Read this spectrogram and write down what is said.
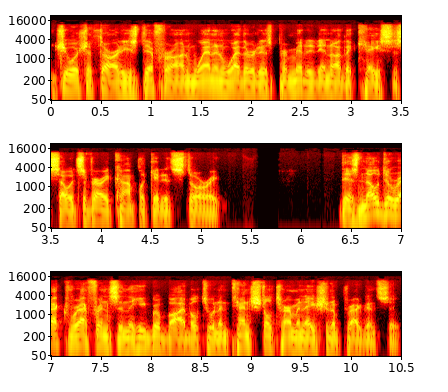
Jewish authorities differ on when and whether it is permitted in other cases. So it's a very complicated story. There's no direct reference in the Hebrew Bible to an intentional termination of pregnancy.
